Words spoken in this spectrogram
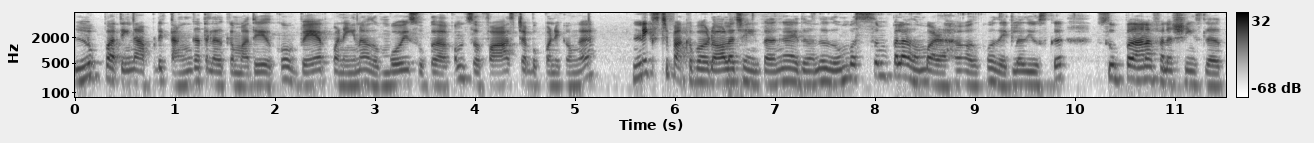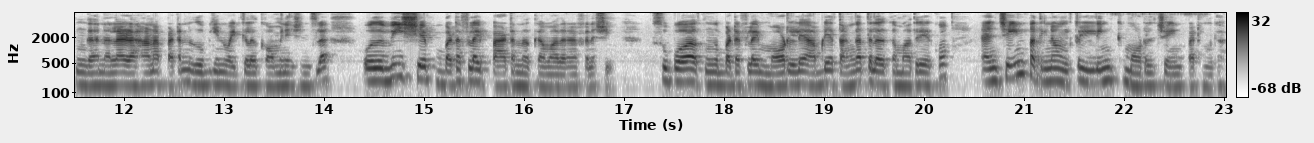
லுக் பார்த்தீங்கன்னா அப்படியே தங்கத்தில் இருக்க மாதிரி இருக்கும். வேர் பண்ணிங்கன்னா ரொம்பவே சூப்பராக இருக்கும். ஸோ ஃபாஸ்ட்டாக புக் பண்ணிக்கோங்க. நெக்ஸ்ட் பார்க்க போகிற டாலர் செயின் பாருங்கள் இது வந்து ரொம்ப சிம்பிளாக ரொம்ப அழகாக இருக்கும். ரெகுலர் யூஸ்க்கு சூப்பரான ஃபினிஷிங்ஸில் இருக்குங்க. நல்ல அழகான pattern ruby and white colour காம்பினேஷன்ஸில் ஒரு வி ஷேப் பட்டர்ஃப்ளை பேட்டர்ன் இருக்க மாதிரியான ஃபினிஷிங் சூப்பராக இருக்குங்க. பட்டர்ஃப்ளை மாடலே அப்படியே தங்கத்தில் இருக்க மாதிரி இருக்கும். அண்ட் செயின் பார்த்தீங்கன்னா உங்களுக்கு லிங்க் மாடல் செயின் பேட்டர்னுங்க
